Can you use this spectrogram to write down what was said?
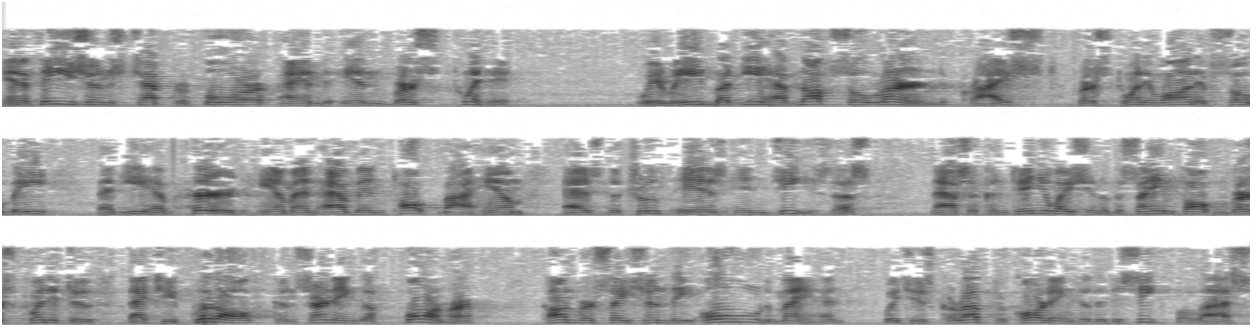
In Ephesians chapter 4 and in verse 20, we read, But ye have not so learned Christ. Verse 21, If so be that ye have heard him and have been taught by him as the truth is in Jesus. Now it's a continuation of the same thought in verse 22 that ye put off concerning the former conversation the old man, which is corrupt according to the deceitful lust,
